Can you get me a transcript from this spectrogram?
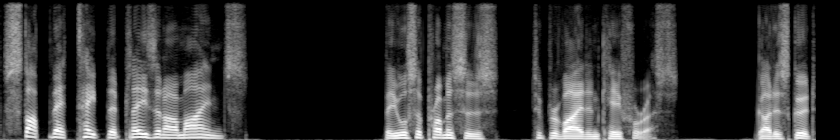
stop that tape that plays in our minds. But He also promises to provide and care for us. God is good.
